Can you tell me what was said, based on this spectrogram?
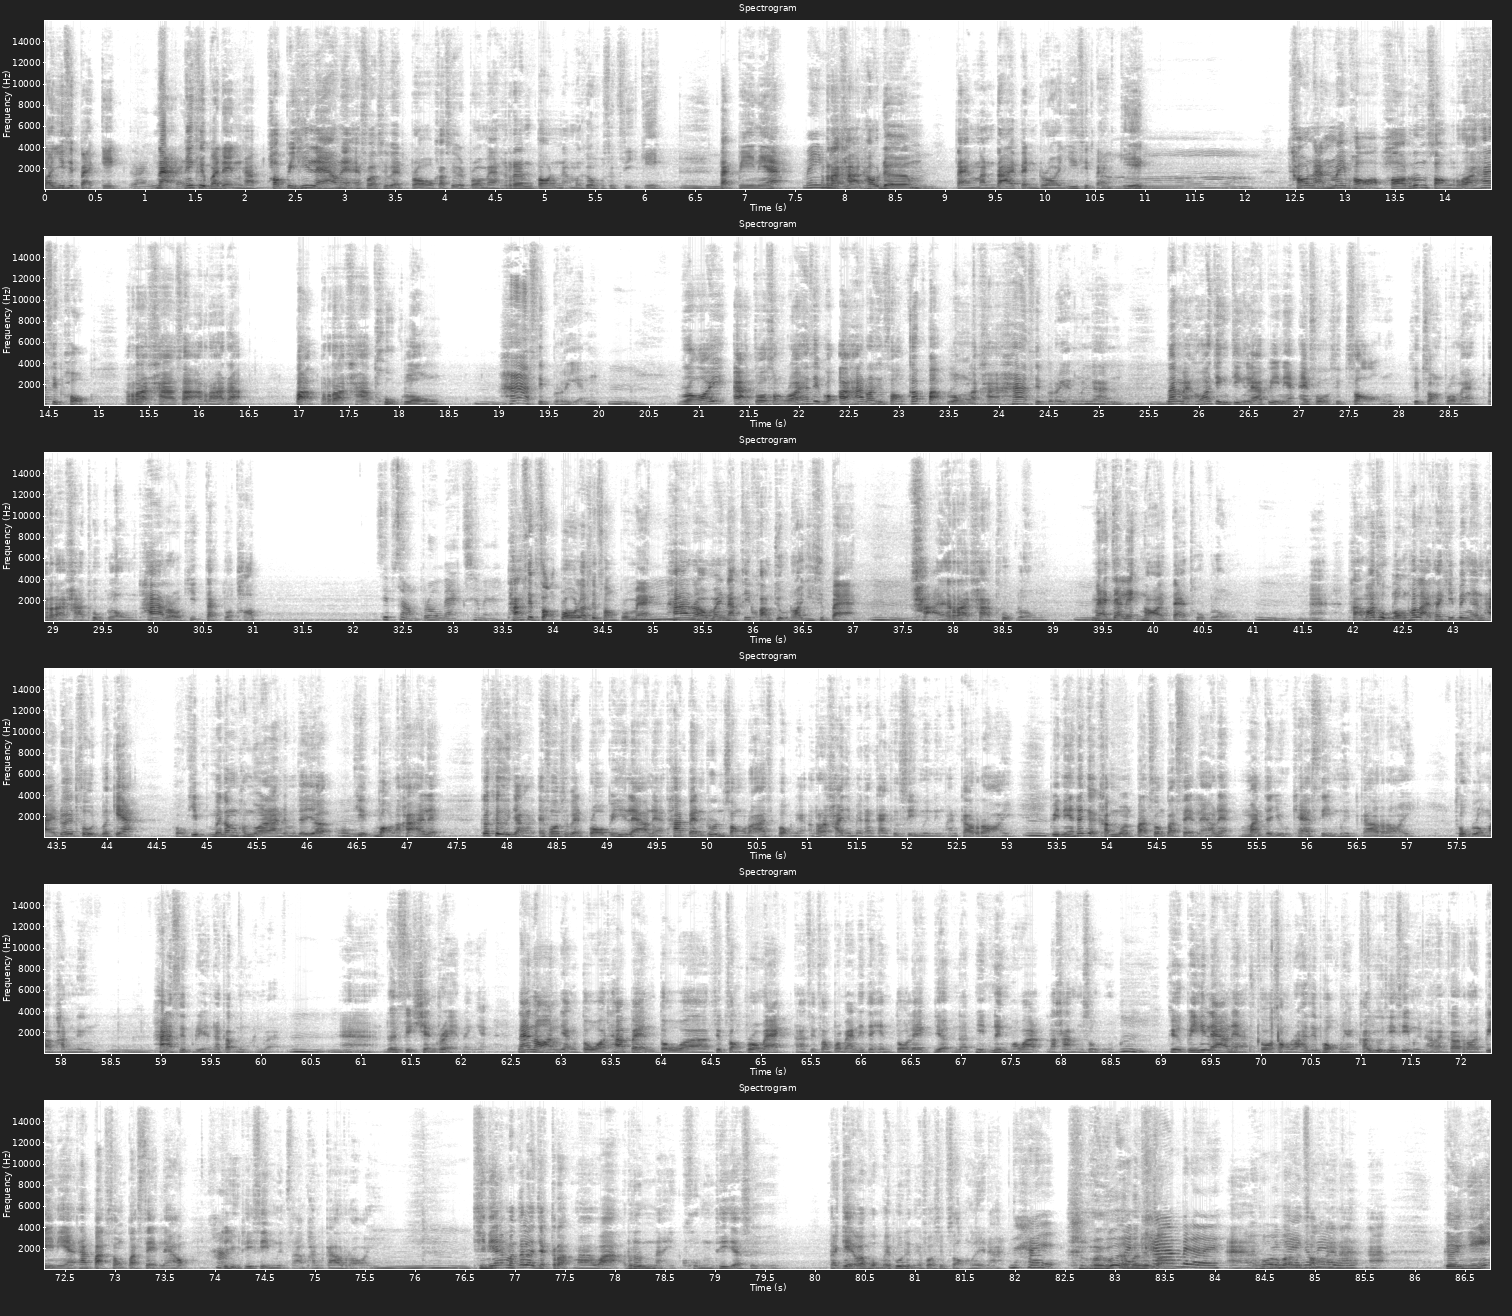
128กิก128น่ะนี่คือประเด็นครับ เพราะปีที่แล้วเนี่ย iPhone 11 Pro กับ 11 Pro Max เริ่มต้นน่ะมันคือ 64กิกอืมแต่ปีเนี้ยไม่มีราคาเท่าเดิมอืมแต่มันได้เป็น 128กิกอ๋อเท่านั้นไม่พอพอรุ่น 256 ราคาสหรัฐอะปรับราคาถูกลงอืม50 เหรียญอืมร้อยอะตัว 256อะ512 ก็ปรับลงราคา 50 เหรียญเหมือนกันอืม นั่นหมายความว่าจริง ๆ แล้วปีเนี้ย iPhone 12 12 Pro Max ราคาถูกลง ถ้าเราคิดแต่ตัวท็อปสิบสอง Pro Max ใช่ไหม ทั้ง 12 Pro และ 12 Pro Max อืมถ้าเราไม่นับที่ความจุอืม128 ขายราคาถูกลงอืแม้จะเล็กน้อยแต่ถูกลงอืมอะถามว่าถูกลงเท่าไหร่ถ้าคิดเป็นเงินไทยด้วยสูตรเมื่อกี้ ผมคิดไม่ต้องคำนวณนะเดี๋ยวมันจะเยอะ ผมคิดบอกราคาให้เลย ก็คืออย่าง iPhone 11 Pro ปีที่แล้วเนี่ย ถ้าเป็นรุ่น 256 เนี่ย ราคาอย่างเป็นทางการคือ 41,900อืมปีนี้ถ้าเกิดคำนวณปัดทรงปัดเศษแล้วเนี่ย มันจะอยู่แค่ 4,900 ถูกลงมาพันหนึ่งอืม50เหรียญเท่ากับ1,000บาทอืมอืมอ่าด้วย fiction rate อะไรเงี้ย แน่นอนอย่างตัวถ้าเป็นตัว 12 Pro Max อ่า12 Pro Max นี่จะเห็นตัวเลขเยอะนิดหนึ่งเพราะว่าราคามันสูงอืมคือปีที่แล้วเนี่ยตัว 256 เนี่ยเขาอยู่ที่ 45,900 ปีนี้ถ้าปัดทรงปัดเศษแล้วค่ะ จะอยู่ที่อื43,900มทีเนี้ยมันก็เลยจะกลับมาว่ารุ่นไหนคุ้มที่จะซื้อสังเกตว่าผมไม่พูดถึง iPhone 12 เลยนะได้ผมพูดถึงมัน iPhone ข้าม12ไปเลย อ่าไม่พูดถึงยังไง iPhone ก็12ไม่เลยรู้นะอ่าคืออย่างนี้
